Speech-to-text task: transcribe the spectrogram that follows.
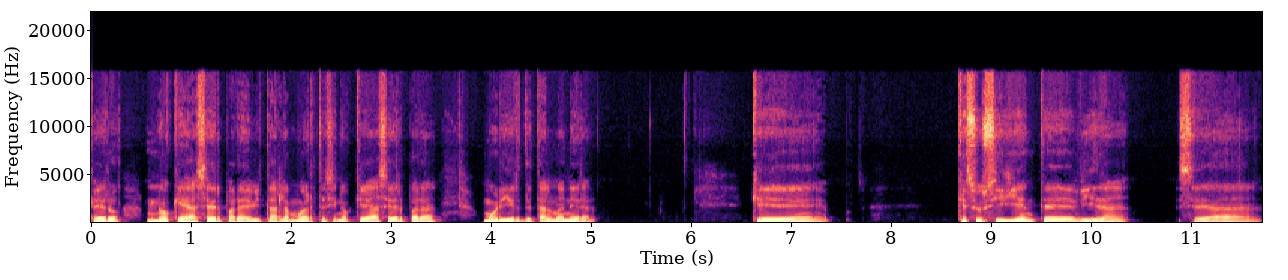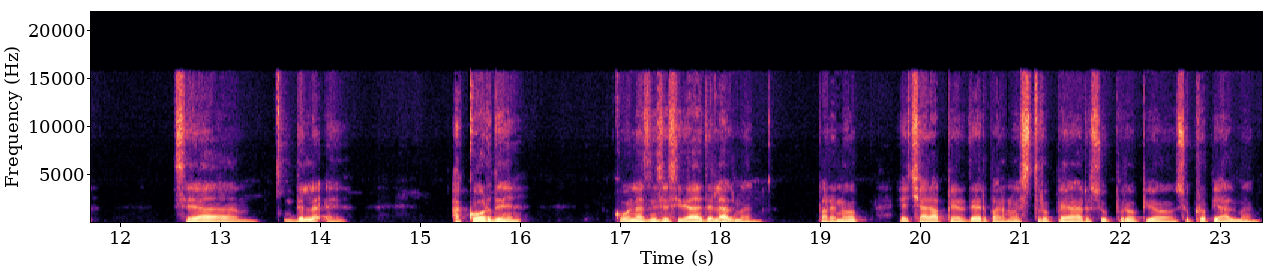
pero no qué hacer para evitar la muerte, sino qué hacer para morir de tal manera que, que su siguiente vida sea, sea de la, eh, acorde con las necesidades del alma. para no echar a perder, para no estropear su, propio, su propia alma.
